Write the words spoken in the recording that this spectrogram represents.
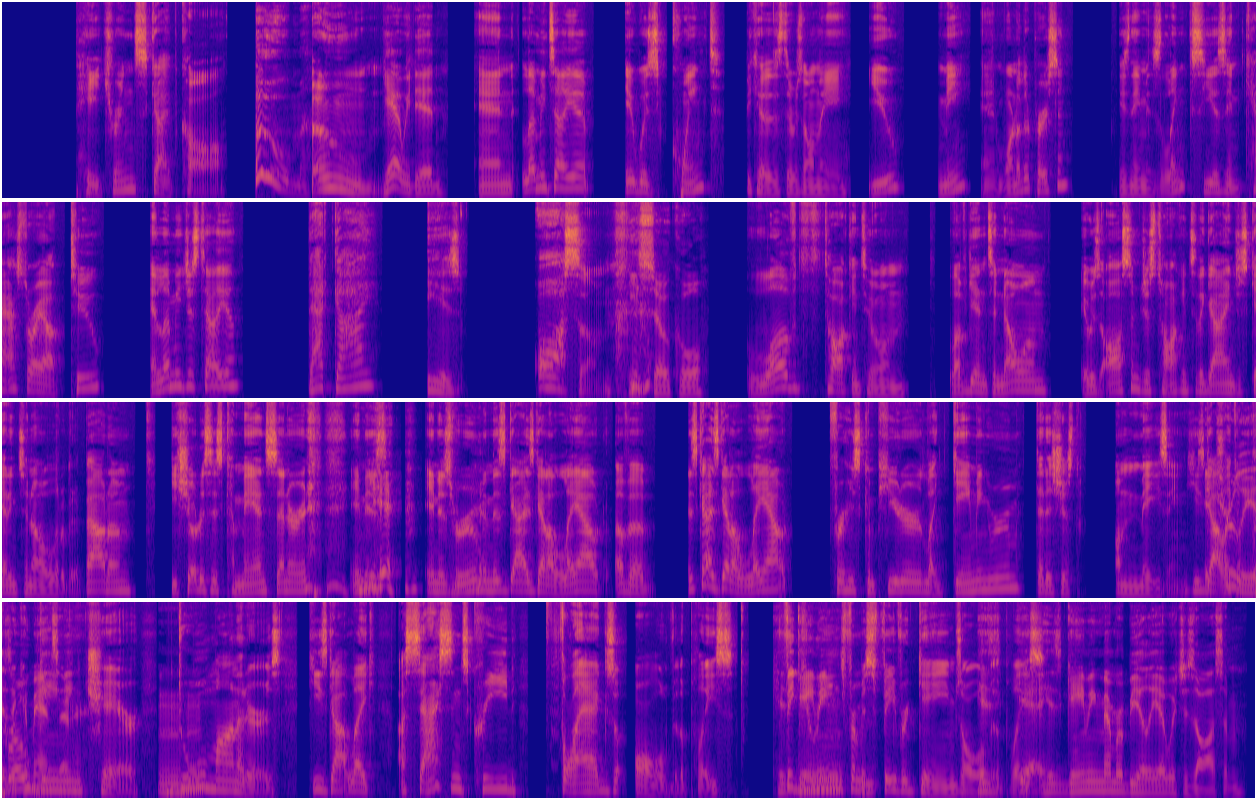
patron Skype call. Boom. Boom. Yeah, we did. And let me tell you, it was quaint because there was only you, me, and one other person. His name is Lynx. He is in Cast Royale 2. And let me just tell you, that guy is awesome. He's so cool. loved talking to him, loved getting to know him. It was awesome just talking to the guy and just getting to know a little bit about him. He showed us his command center in, in his Yeah. in his room, and this guy's got a layout of a this guy's got a layout for his computer like gaming room that is just amazing. He's got like a a pro command gaming center. chair, Mhm. dual monitors. He's got like Assassin's Creed flags all over the place. His figurines gaming from his favorite games all his, over the place. Yeah, his gaming memorabilia, which is awesome.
